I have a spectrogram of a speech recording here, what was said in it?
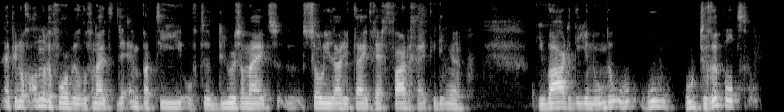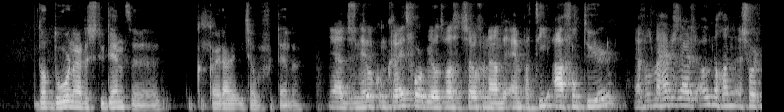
heb je nog andere voorbeelden vanuit de empathie of de duurzaamheid, solidariteit, rechtvaardigheid, die dingen, die waarden die je noemde? Hoe, hoe, druppelt dat door naar de studenten? Kan je daar iets over vertellen? Ja, dus een heel concreet voorbeeld was het zogenaamde empathieavontuur. En volgens mij hebben ze daar dus ook nog een soort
